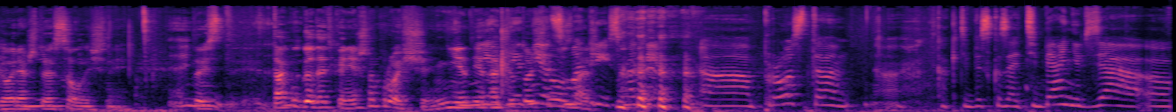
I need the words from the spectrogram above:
Говоря, что я солнечный. То есть э, так угадать, конечно, проще. Нет, я хочу нет, точно нет, узнать. смотри, смотри. А, просто, а, как тебе сказать, тебя нельзя э,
